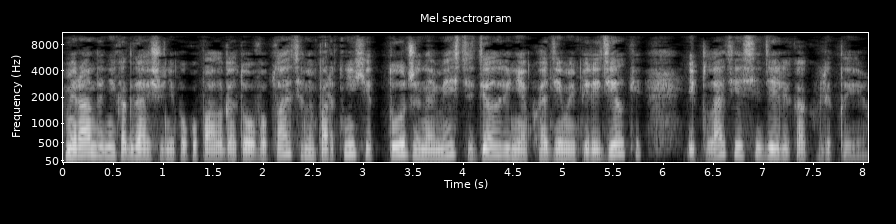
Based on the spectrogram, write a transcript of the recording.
Миранда никогда еще не покупала готового платья, но портнихи тут же на месте сделали необходимые переделки, и платья сидели как влитые.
